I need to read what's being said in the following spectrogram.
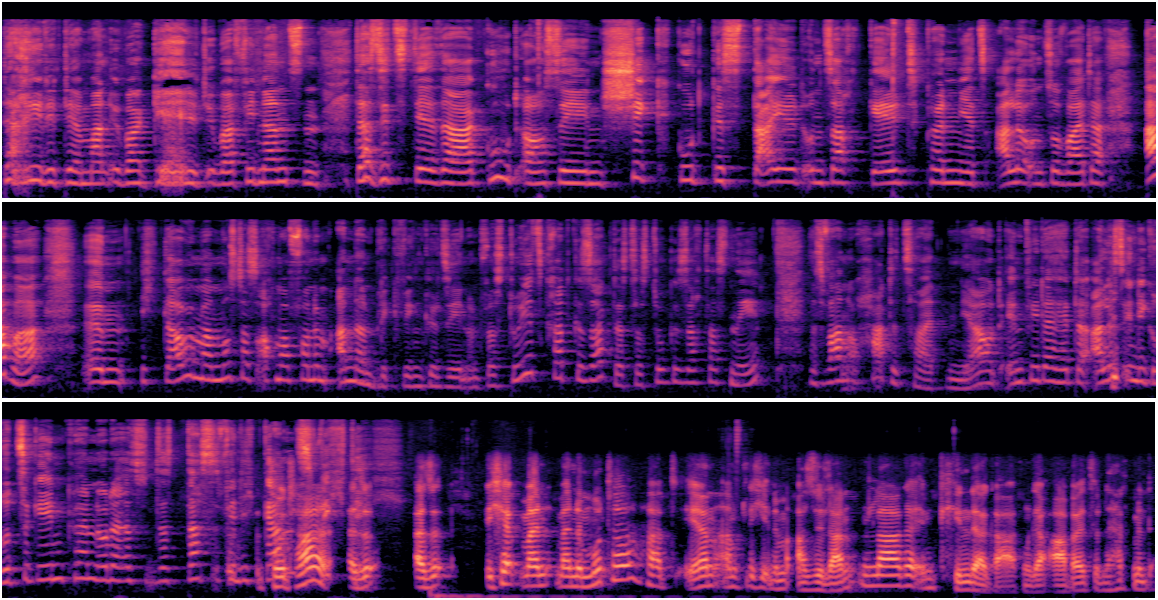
Da redet der Mann über Geld, über Finanzen. Da sitzt der da gut aussehen, schick, gut gestylt und sagt, Geld können jetzt alle und so weiter. Aber ähm, ich glaube, man muss das auch mal von einem anderen Blickwinkel sehen. Und was du jetzt gerade gesagt hast, dass du gesagt hast, nee, das waren auch harte Zeiten, ja. Und entweder hätte alles in die Grütze gehen können oder es, das, das finde ich ganz Total. wichtig. Also, also ich habe mein, meine Mutter hat ehrenamtlich in einem Asylantenlager im Kindergarten gearbeitet und hat mit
